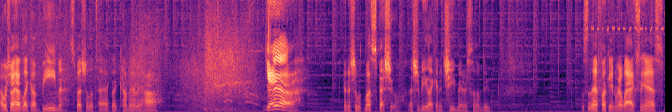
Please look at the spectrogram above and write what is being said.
I wish I had like a beam special attack, like Kamehameha. Yeah! Finishing with my special. That should be like an achievement or something, dude. Listen to that fucking relaxing ass,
